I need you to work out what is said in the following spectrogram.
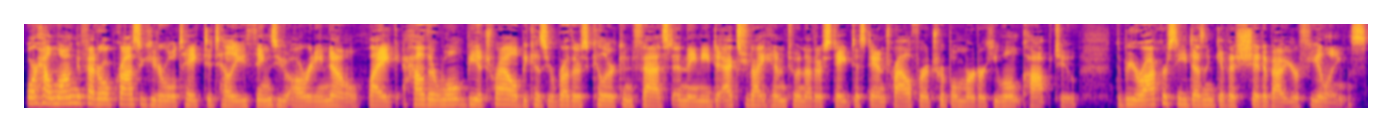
or how long a federal prosecutor will take to tell you things you already know, like how there won't be a trial because your brother's killer confessed and they need to extradite him to another state to stand trial for a triple murder he won't cop to. The bureaucracy doesn't give a shit about your feelings.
